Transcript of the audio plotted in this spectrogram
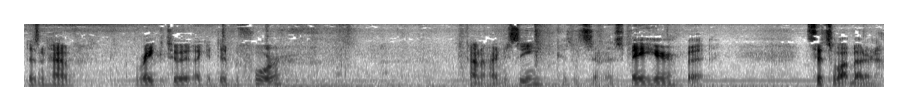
Doesn't have rake to it like it did before. It's kind of hard to see because it's in this bay here, but it sits a lot better now.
